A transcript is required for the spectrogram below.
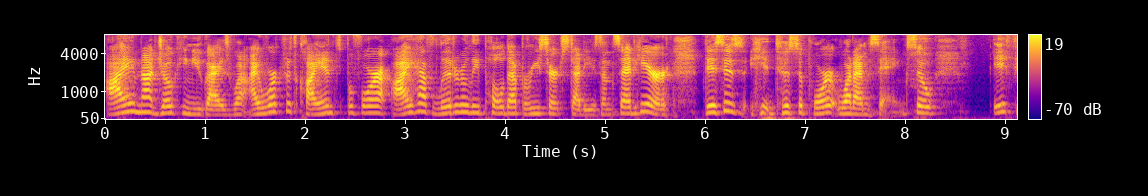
I am not joking, you guys. When I worked with clients before, I have literally pulled up research studies and said, here, this is to support what I'm saying. So if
